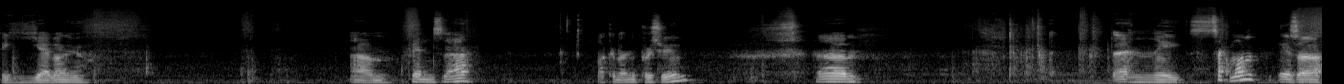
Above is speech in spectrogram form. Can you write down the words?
the yellow um, fins there. I can only presume. Um, then the second one is a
